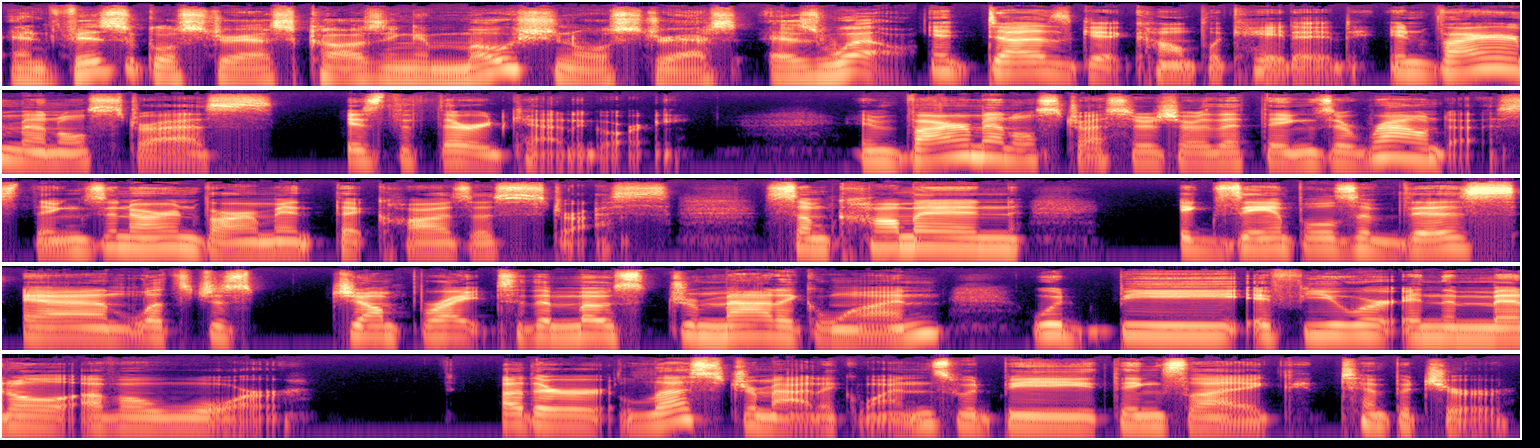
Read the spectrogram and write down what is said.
and physical stress causing emotional stress as well. It does get complicated. Environmental stress is the third category. Environmental stressors are the things around us, things in our environment that cause us stress. Some common examples of this, and let's just jump right to the most dramatic one, would be if you were in the middle of a war. Other less dramatic ones would be things like temperature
